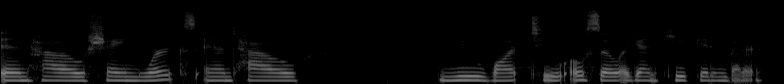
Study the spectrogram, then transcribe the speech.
in how shame works and how you want to also, again, keep getting better.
